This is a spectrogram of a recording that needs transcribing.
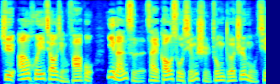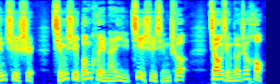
据安徽交警发布，一男子在高速行驶中得知母亲去世，情绪崩溃，难以继续行车。交警得知后，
